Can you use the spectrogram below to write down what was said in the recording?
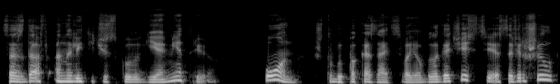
создав аналитическую геометрию, он, чтобы показать свое благочестие, совершил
